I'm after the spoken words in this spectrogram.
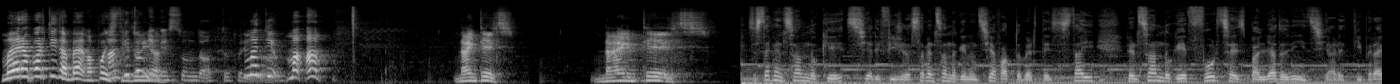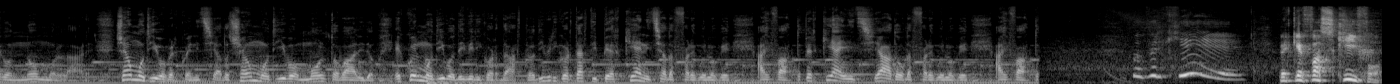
Ma era partita bene, ma poi Anche tu mi hai messo un dot prima. Ma Dio, ma... Ah. Ninetales. Ninetales. Stai pensando che sia difficile, stai pensando che non sia fatto per te, se stai pensando che forse hai sbagliato ad iniziare, ti prego non mollare. C'è un motivo per cui hai iniziato, c'è un motivo molto valido e quel motivo devi ricordartelo, devi ricordarti perché hai iniziato a fare quello che hai fatto, perché hai iniziato a fare quello che hai fatto. Ma perché? Perché fa schifo.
